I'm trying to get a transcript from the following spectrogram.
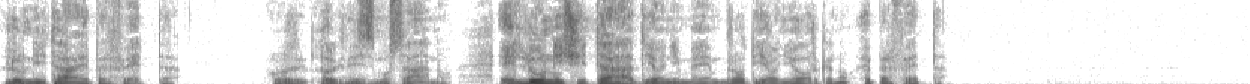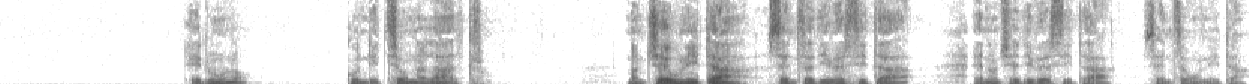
l'unità è perfetta l'organismo sano e l'unicità di ogni membro, di ogni organo è perfetta. E l'uno condiziona l'altro. Non c'è unità senza diversità e non c'è diversità senza unità.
